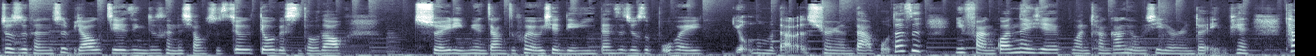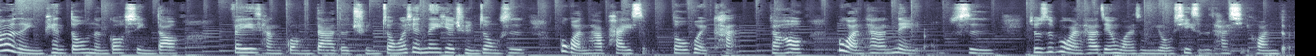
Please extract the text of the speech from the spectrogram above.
就是可能是比较接近，就是可能小石就丢一个石头到水里面这样子，会有一些涟漪，但是就是不会有那么大的轩然大波。但是你反观那些玩团康游戏的人的影片，他们的影片都能够吸引到非常广大的群众，而且那些群众是不管他拍什么都会看，然后不管他内容是，就是不管他今天玩什么游戏是不是他喜欢的，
